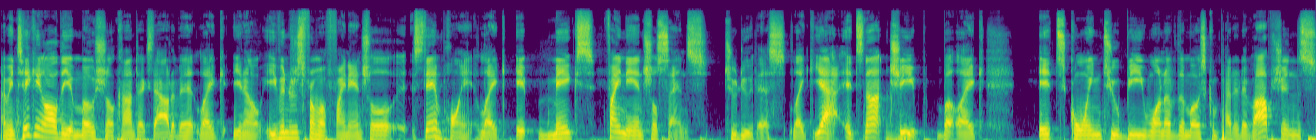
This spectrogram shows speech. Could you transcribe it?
I mean taking all the emotional context out of it like you know even just from a financial standpoint like it makes financial sense to do this like yeah it's not mm-hmm. cheap but like it's going to be one of the most competitive options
